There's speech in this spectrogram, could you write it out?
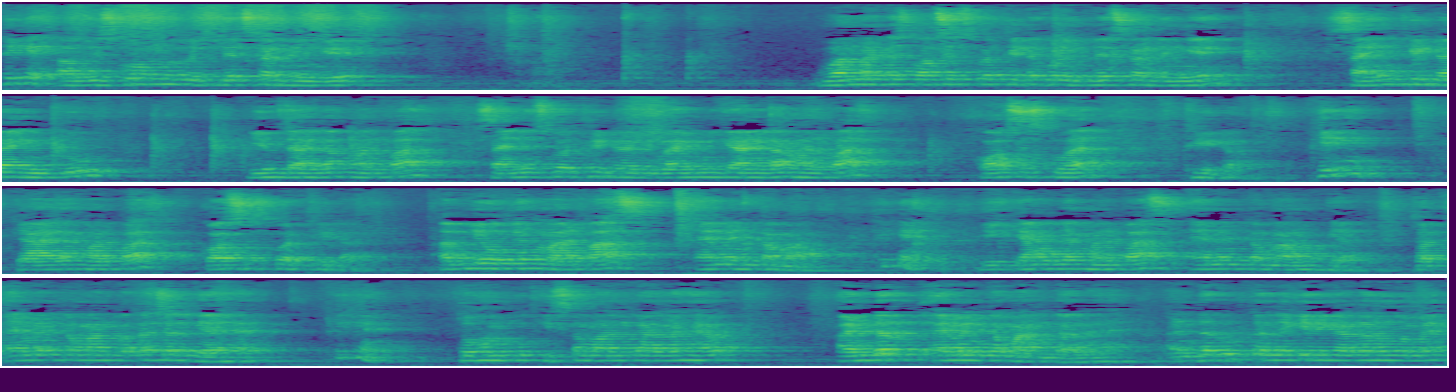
ठीक है? अब इसको हम लोग रिप्लेस कर देंगे। One minus cos square theta को रिप्लेस कर देंगे। साइन थीटा इंटू ये हो जाएगा हमारे पास साइन स्क्वायर थीटा डिवाइड में क्या आएगा हमारे पास कॉस स्क्वायर थीटा। ठीक है क्या आएगा हमारे पास? कॉस स्क्वायर थीटा अब ये हो गया हमारे पास एम एन का मान, ठीक है? ये क्या हो गया हमारे पास? एम एन का मान हो गया। जब एम एन का मान पता चल गया है, ठीक है? तो हमको किसका मान निकालना है अब? अंडर रूट एम एन का मान निकालना है। अंडर रूट करने के लिए क्या करूँगा मैं?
